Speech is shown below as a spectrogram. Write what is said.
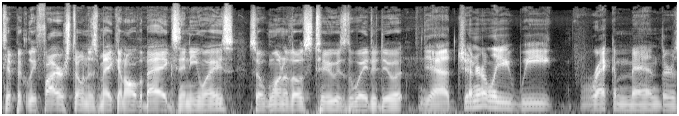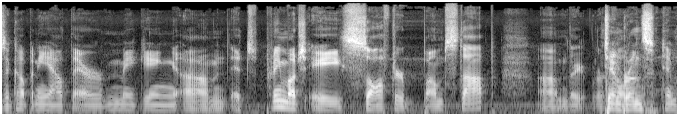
typically Firestone is making all the bags anyways. So one of those two is the way to do it. Yeah, generally we recommend there's a company out there making um, it's pretty much a softer bump stop. Um, they're, they're Timbrens. called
